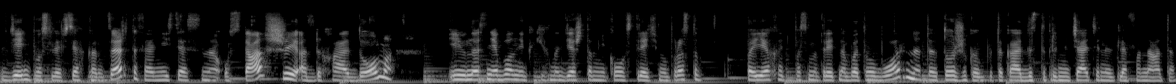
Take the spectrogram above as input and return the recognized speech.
день после всех концертов, и они, естественно, уставшие, отдыхают дома, и у нас не было никаких надежд там никого встретить. Мы просто поехать посмотреть на Battleborn, это тоже как бы такая достопримечательность для фаната.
